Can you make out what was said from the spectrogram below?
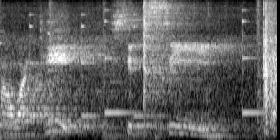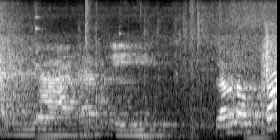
มาวันที่ 14 กันยานั่นเอง แล้วเราก็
